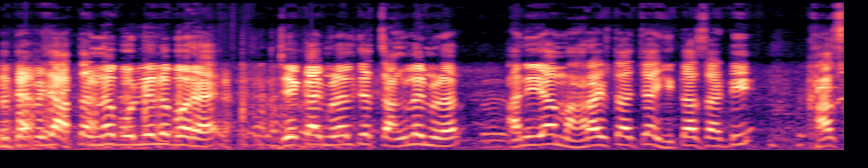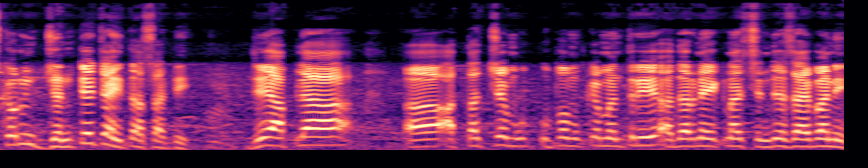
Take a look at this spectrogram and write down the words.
तर त्यापेक्षा आता न बोललेलं बरं आहे. जे काय मिळेल ते चांगलं मिळेल. आणि या महाराष्ट्राच्या हितासाठी खास करून जनतेच्या हितासाठी जे आपल्या आत्ताचे मु उपमुख्यमंत्री आदरणीय एकनाथ शिंदे साहेबांनी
